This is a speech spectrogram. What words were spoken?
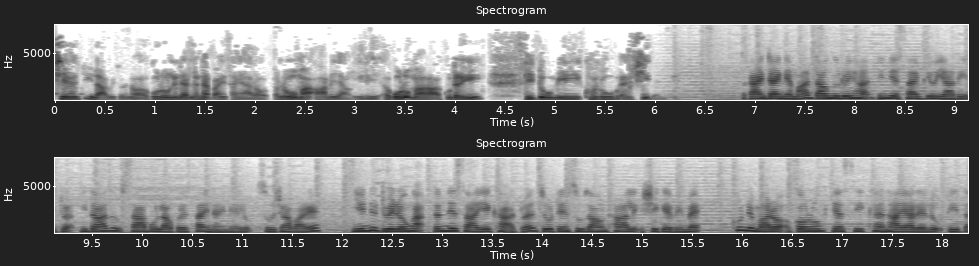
ယှဉ်ကြည့်လာပြီဆိုရင်တော့အကိုတို့အနေနဲ့လက်နက်ပိုင်းဆိုင်ရာတော့ဘယ်လိုမှအားမရဘူးလေ။အကိုတို့မှာအခုထိဒီတူမီခွန်တိုးပဲရှိတယ်။စကိုင်းတိုင်းထဲမှာတောင်သူတွေဟာဒီနှစ်စိုက်ပျိုးရသည့်အတွက်မိသားစုစားဖို့လောက်ပဲစိုက်နိုင်တယ်လို့ဆိုကြပါရယ်။ရင်းနှစ်တွေတုန်းကတစ်နှစ်စာရိတ်ခအတွက်ကြိုတင်စုဆောင်းထားလိရှိခဲ့ပေမဲ့ခုနှစ်မှာတော့အကုန်လုံးဖျက်ဆီးခံထားရတယ်လို့ဒေသ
